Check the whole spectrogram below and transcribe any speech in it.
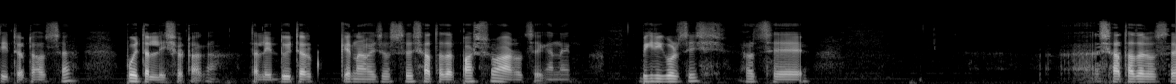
দ্বিতীয়টা হচ্ছে পঁয়তাল্লিশশো টাকা। তাহলে দুইটার কেনা হয়েছে হচ্ছে সাত হাজার পাঁচশো, আর হচ্ছে এখানে বিক্রি করছিস হচ্ছে, সাত হাজার হচ্ছে,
